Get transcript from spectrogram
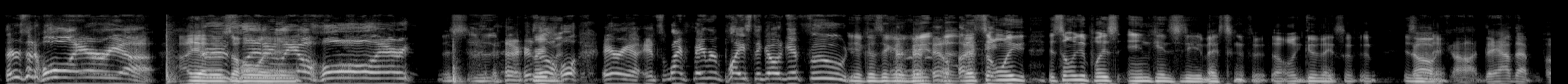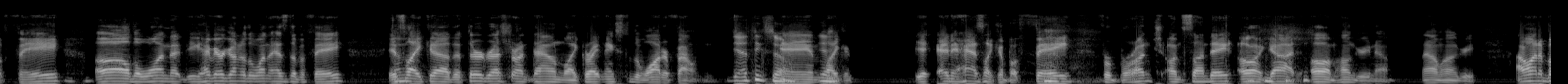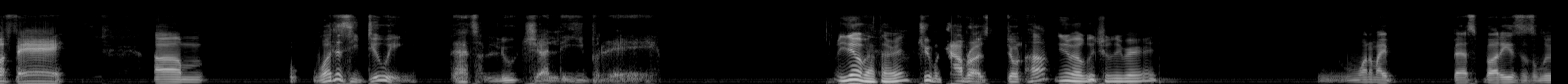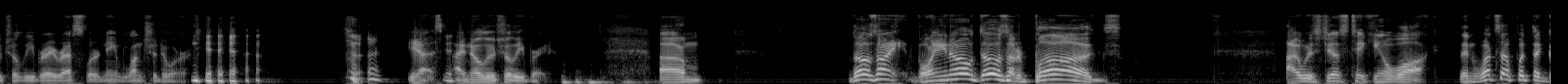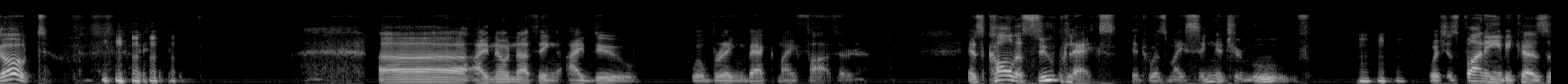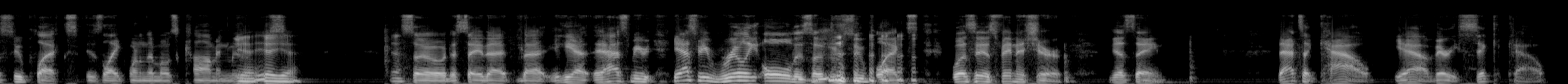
There's a whole area. yeah, there's a whole literally area. a whole area. This is There's a whole area. It's my favorite place to go and get food. Yeah, because they got great. that- that's the only. It's the only good place in Kansas City to get Mexican food. The only good Mexican food is in Oh there. god, they have that buffet. Oh, the one that have you ever gone to the one that has the buffet? It's Um, like uh, the third restaurant down, like right next to the water fountain. Yeah, I think so. And Yeah. like, a, it, and it has like a buffet for brunch on Sunday. Oh my god. Oh, I'm hungry now. Now I'm hungry. I want a buffet. Um, what is he doing? That's lucha libre. You know about that, right? Chupacabras don't, huh? You know about Lucha Libre, right? One of my best buddies is a lucha libre wrestler named Lunchador. Yeah. Yes, I know lucha libre. Um, those aren't bueno. Those are bugs. I was just taking a walk. Then what's up with the goat? uh, I know nothing. I do will bring back my father. It's called a suplex. It was my signature move, which is funny because the suplex is like one of the most common moves. yeah, yeah, yeah. So to say that that he ha- it has to be he has to be really old as a suplex was his finisher. Just saying. That's a cow. Yeah, a very sick cow.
